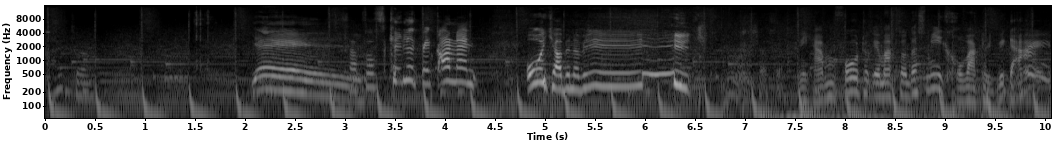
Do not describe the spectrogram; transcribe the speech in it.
Alter. Yay! Es hat das Kill begonnen. Oh, ich habe ihn erwischt. Oh, scheiße. Wir haben ein Foto gemacht und das Mikro wackelt. Wie geil!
